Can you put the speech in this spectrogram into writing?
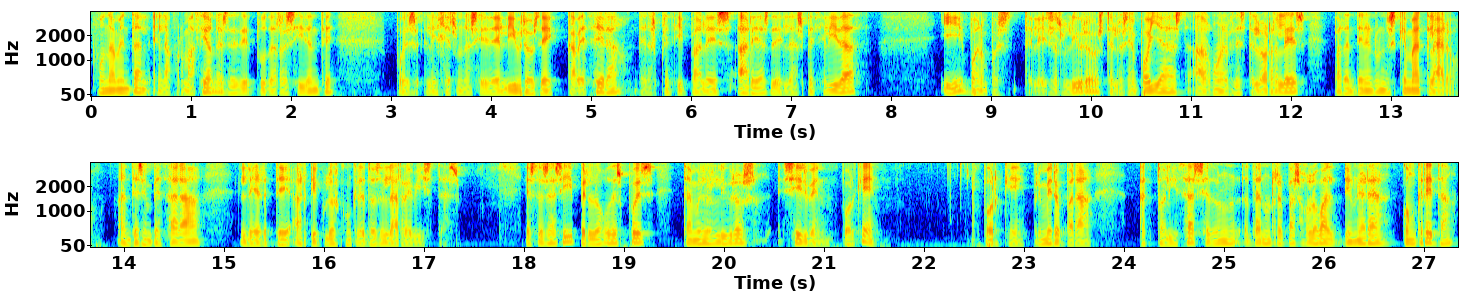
fundamental en la formación, es decir, tú de residente pues eliges una serie de libros de cabecera de las principales áreas de la especialidad y bueno, pues te lees los libros, te los empollas, algunas veces te los relees para tener un esquema claro antes de empezar a leerte artículos concretos de las revistas. Esto es así, pero luego después también los libros sirven. ¿Por qué? Porque primero para actualizarse, dar un repaso global de una era concreta,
